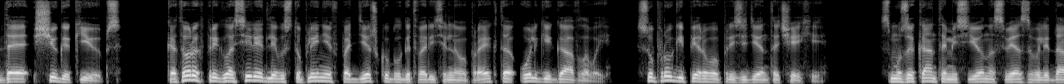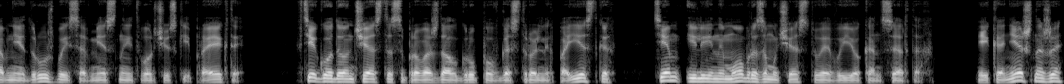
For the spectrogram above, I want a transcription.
The Sugar Cubes, которых пригласили для выступления в поддержку благотворительного проекта Ольги Гавловой, супруги первого президента Чехии. С музыкантами Сьона связывали давняя дружба и совместные творческие проекты. В те годы он часто сопровождал группу в гастрольных поездках, тем или иным образом участвуя в ее концертах. И, конечно же,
